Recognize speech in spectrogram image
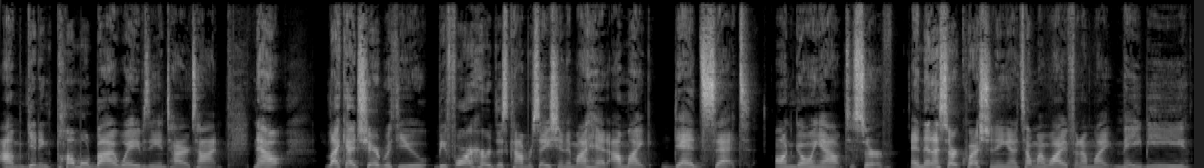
um, getting pummeled by waves the entire time. Now, like I'd shared with you, before I heard this conversation in my head, I'm like dead set on going out to surf. And then I start questioning. And I tell my wife, and I'm like, maybe,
